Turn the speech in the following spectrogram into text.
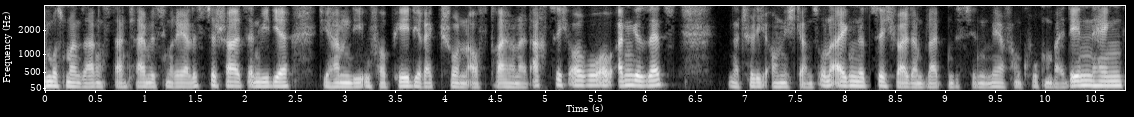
muss man sagen, ist da ein klein bisschen realistischer als Nvidia. Die haben die UVP direkt schon auf 380 Euro angesetzt. Natürlich auch nicht ganz uneigennützig, weil dann bleibt ein bisschen mehr vom Kuchen bei denen hängen.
